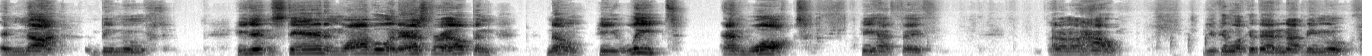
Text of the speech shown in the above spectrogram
and not be moved. He didn't stand and wobble and ask for help and no, he leaped and walked. He had faith. I don't know how you can look at that and not be moved.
